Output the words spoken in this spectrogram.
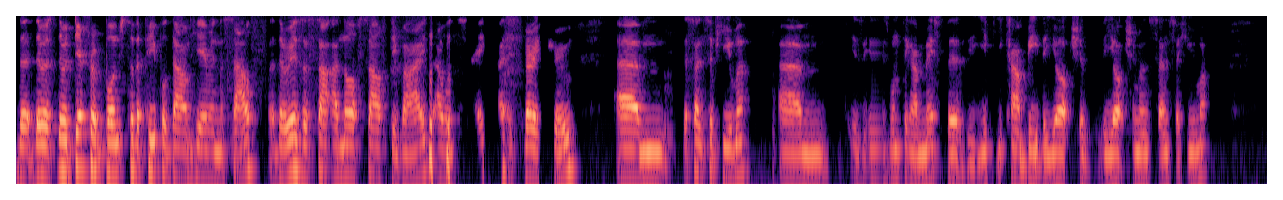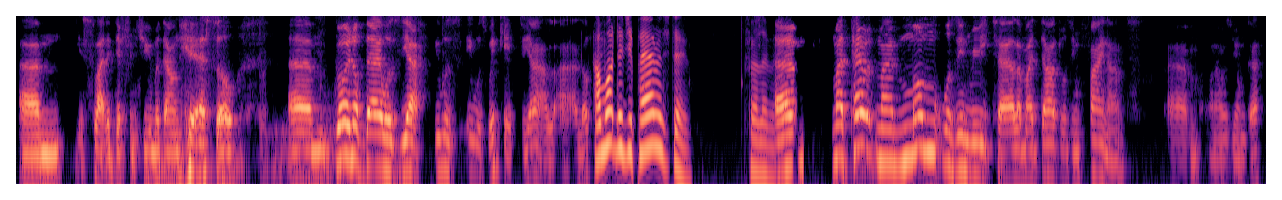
the, there was there a different bunch to the people down here in the south. There is a, a north south divide, I would say. It's very true. Um, the sense of humour um, is is one thing I miss. That you, you can't beat the Yorkshire the Yorkshireman's sense of humour. Um, it's slightly different humour down here. So um, growing up there was yeah, it was it was wicked. Yeah, I, I loved. And it. what did your parents do for a living? Um, my parent, my mum was in retail and my dad was in finance um, when I was younger.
